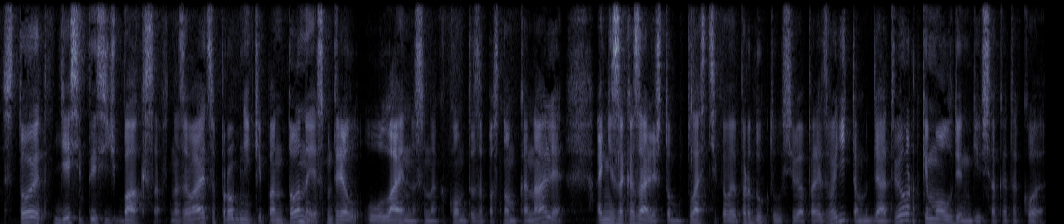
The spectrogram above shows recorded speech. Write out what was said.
стоит 10 тысяч баксов. Называется пробники пантона. Я смотрел у Лайнуса на каком-то запасном канале. Они заказали, чтобы пластиковые продукты у себя производить, там для отвертки, молдинги и всякое такое.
